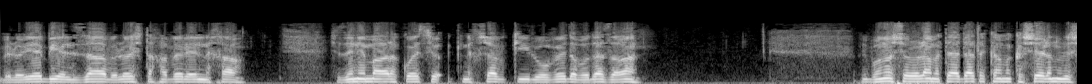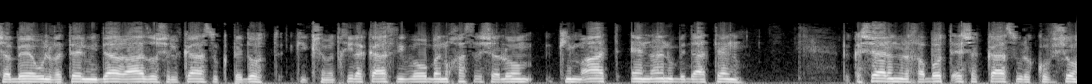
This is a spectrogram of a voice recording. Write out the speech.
ולא יהיה בי אל זר ולא אשתחווה לאל נכר. שזה נאמר על הכועס נחשב כאילו עובד עבודה זרה. ריבונו של עולם, אתה ידעת כמה קשה לנו לשבר ולבטל מידה רעה זו של כעס וקפדות, כי כשמתחיל הכעס לבעור בנו חס ושלום, כמעט אין אנו בדעתנו. וקשה היה לנו לכבות אש הכעס ולכובשו.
